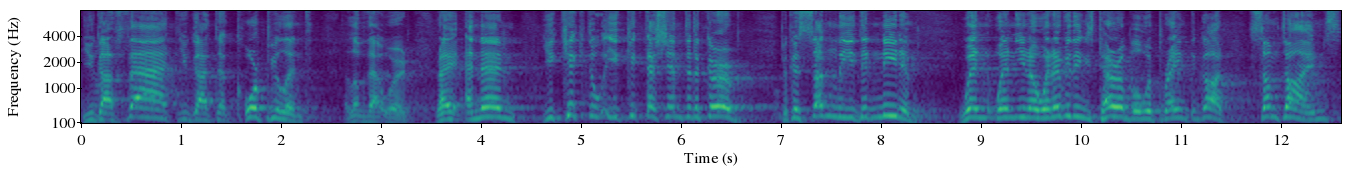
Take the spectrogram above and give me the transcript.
You got fat, you got uh, corpulent. I love that word, right? And then you kicked you kicked Hashem to the curb because suddenly you didn't need him. When when you know when everything's terrible, we're praying to God. Sometimes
